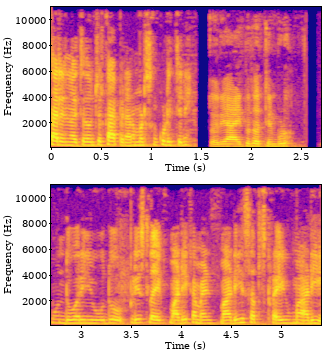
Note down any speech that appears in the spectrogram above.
ತಲೆನೋಯ್ತು ಒಂಚೂರು ಕಾಪಿನಾರು ಮಾಡಿಸ್ಕೊಂಡು ಕುಡಿತೀನಿ. ಸರಿ ಆಯಿತು ತಿನ್ಬಿಡು ಬಿಡು. ಮುಂದುವರಿಯುವುದು. ಪ್ಲೀಸ್ ಲೈಕ್ ಮಾಡಿ ಕಮೆಂಟ್ ಮಾಡಿ ಸಬ್ಸ್ಕ್ರೈಬ್ ಮಾಡಿ.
